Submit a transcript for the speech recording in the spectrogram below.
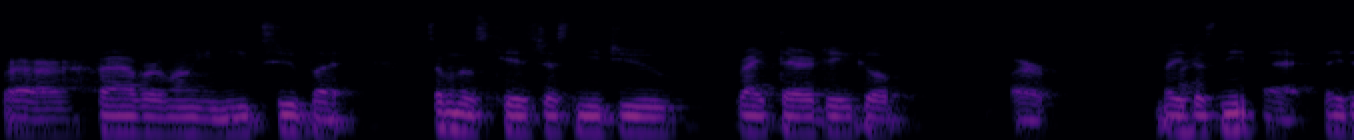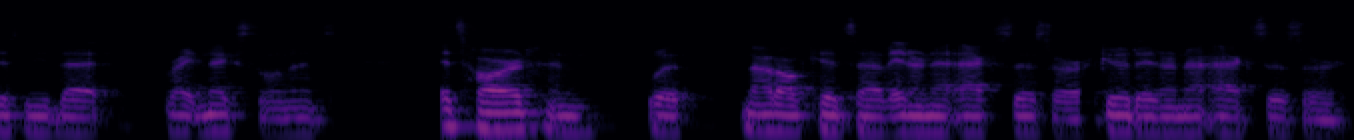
for however long you need to, but some of those kids just need you right there to go or they right. just need that. They just need that right next to them, and it's it's hard. And with not all kids have internet access or good internet access or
